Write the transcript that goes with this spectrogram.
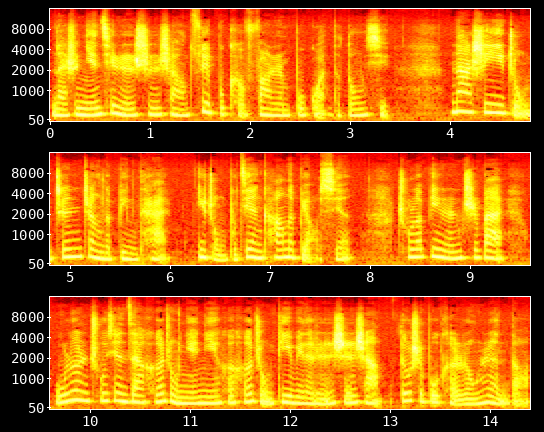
乃是年轻人身上最不可放任不管的东西。那是一种真正的病态，一种不健康的表现。除了病人之外，无论出现在何种年龄和何种地位的人身上，都是不可容忍的。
